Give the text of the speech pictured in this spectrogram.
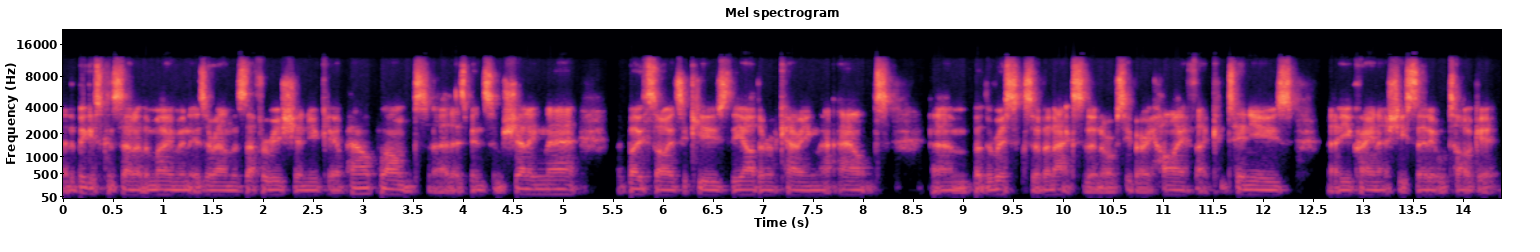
The biggest concern at the moment is around the Zaporizhia nuclear power plant. Uh, there's been some shelling there. Both sides accuse the other of carrying that out. Um, but the risks of an accident are obviously very high if that continues. Uh, Ukraine actually said it will target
